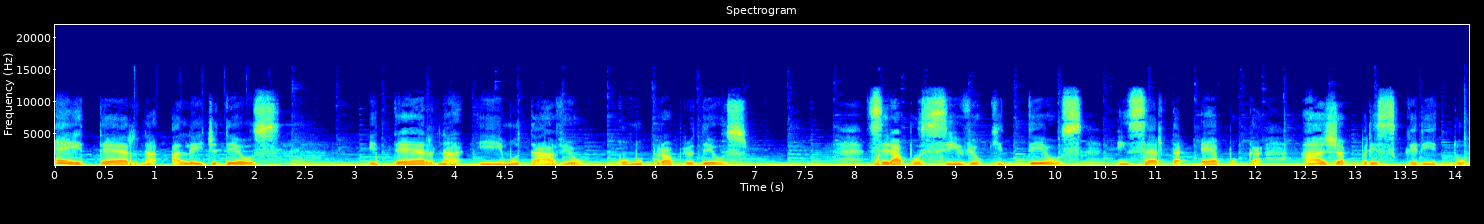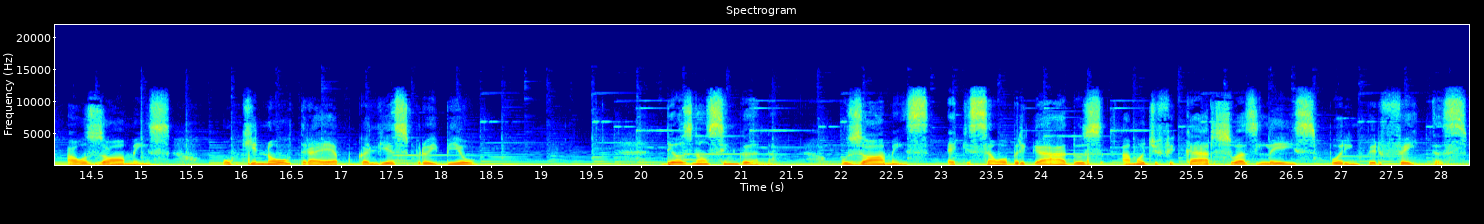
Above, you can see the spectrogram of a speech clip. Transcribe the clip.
É eterna a lei de Deus? Eterna e imutável, como o próprio Deus. Será possível que Deus, em certa época, haja prescrito aos homens o que noutra época lhes proibiu? Deus não se engana. Os homens é que são obrigados a modificar suas leis por imperfeitas.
